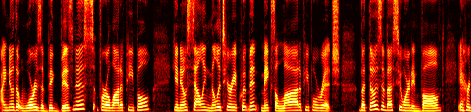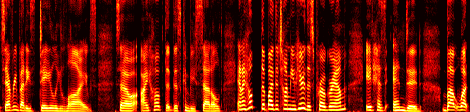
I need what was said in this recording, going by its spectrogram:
I know that war is a big business for a lot of people. You know, selling military equipment makes a lot of people rich. But those of us who aren't involved, it hurts everybody's daily lives. So I hope that this can be settled. And I hope that by the time you hear this program, it has ended. But what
